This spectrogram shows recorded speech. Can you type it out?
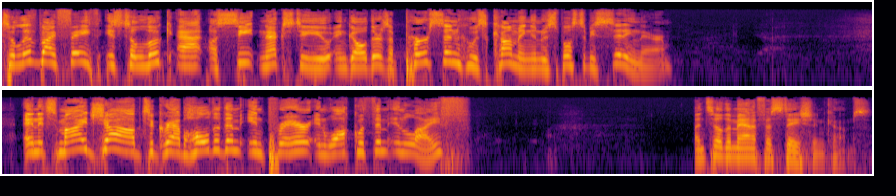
To live by faith is to look at a seat next to you and go, there's a person who's coming and who's supposed to be sitting there. And it's my job to grab hold of them in prayer and walk with them in life until the manifestation comes.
